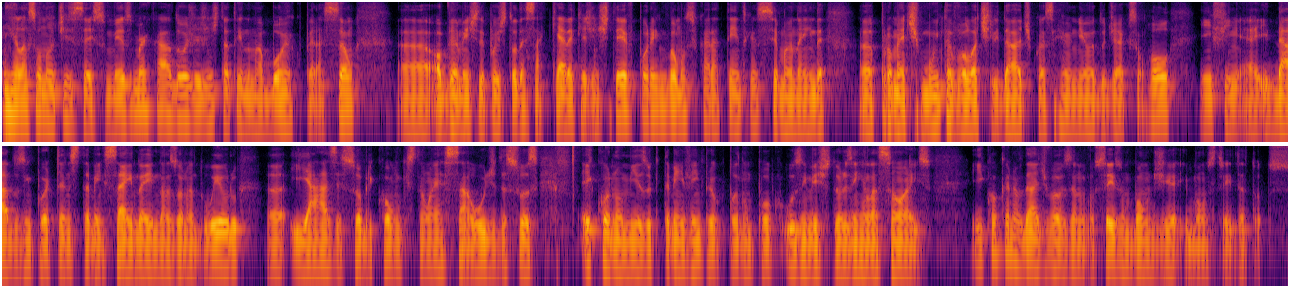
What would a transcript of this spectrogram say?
em relação a notícias, é isso mesmo. Mercado hoje a gente está tendo uma boa recuperação, uh, obviamente depois de toda essa queda que a gente teve, porém vamos ficar atentos que essa semana ainda uh, promete muita volatilidade com essa reunião do Jackson Hole, enfim, é, e dados importantes também saindo aí na zona do euro uh, e Ásia sobre como que estão a saúde das suas economias, o que também vem preocupando um pouco os investidores em relação a isso. E qualquer novidade, vou avisando vocês. Um bom dia e bons trades a todos.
